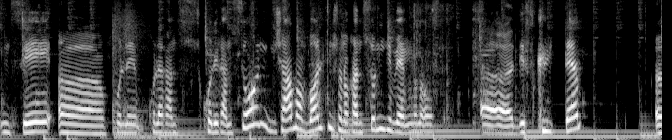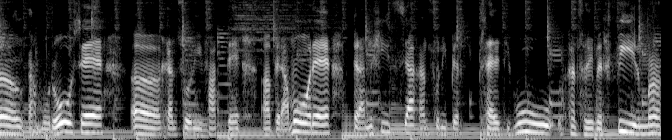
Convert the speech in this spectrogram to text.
in sé, eh, con, le, con canz- con le canzoni, diciamo, a volte sono canzoni che vengono eh, descritte eh, amorose, eh, canzoni fatte eh, per amore, per amicizia, canzoni per serie tv, canzoni per film,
